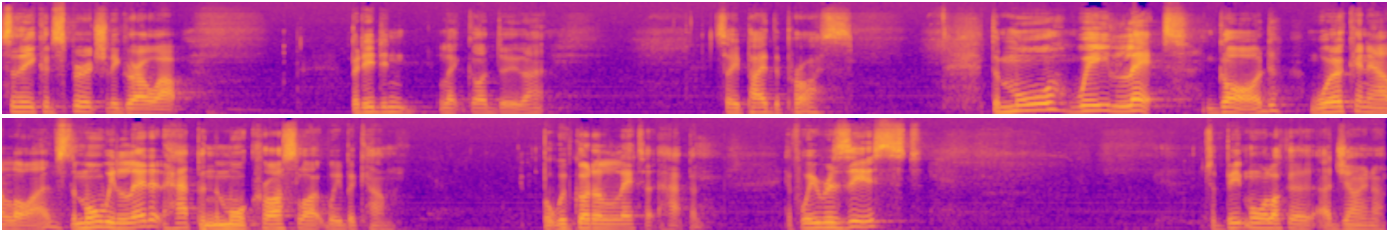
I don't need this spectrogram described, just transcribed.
so that he could spiritually grow up. But he didn't let God do that. So he paid the price. The more we let God work in our lives, the more we let it happen, the more Christ like we become. But we've got to let it happen. If we resist, it's a bit more like a, a Jonah.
